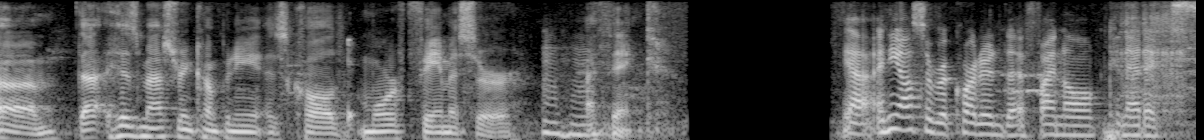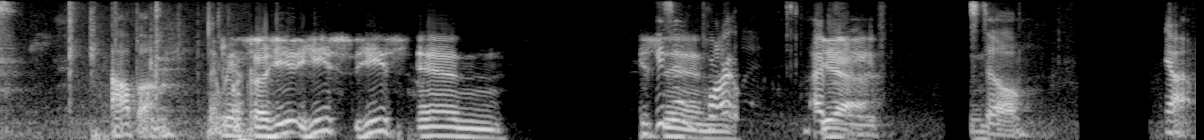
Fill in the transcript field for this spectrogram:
um, that his mastering company is called More Famouser, mm-hmm. I think. Yeah, and he also recorded the final Kinetics album that we. So he he's he's in. He's, he's in, in, Portland, I yeah. believe. Still, yeah.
